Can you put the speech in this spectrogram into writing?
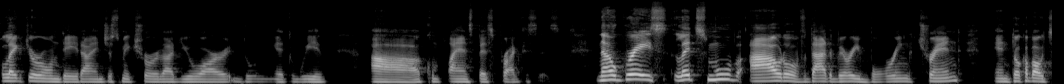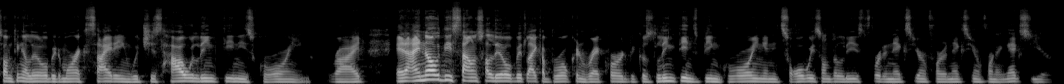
collect your own data, and just make sure that you are doing it with uh, compliance best practices. Now, Grace, let's move out of that very boring trend and talk about something a little bit more exciting, which is how LinkedIn is growing, right? And I know this sounds a little bit like a broken record because LinkedIn's been growing and it's always on the list for the next year and for the next year and for the next year.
